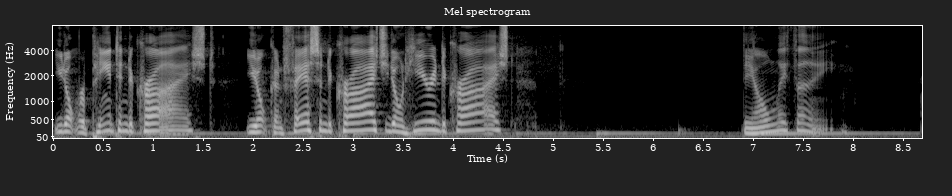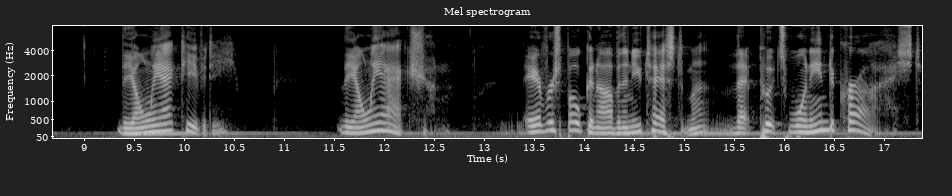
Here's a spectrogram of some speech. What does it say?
You don't repent into Christ. You don't confess into Christ. You don't hear into Christ. The only thing, the only activity the only action ever spoken of in the New Testament that puts one into Christ.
